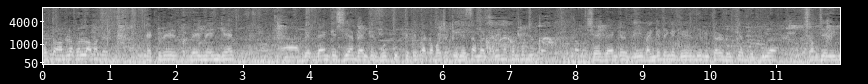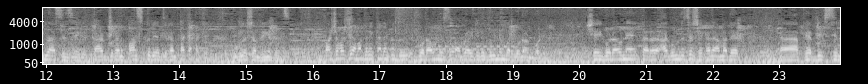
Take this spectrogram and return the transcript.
প্রথম হামলা করল আমাদের ফ্যাক্টরির মেইন গেট ব্যাংক এশিয়া ব্যাংকের ভুটটুক থেকে টাকা পয়সা কিনেছে আমরা জানি না এখন পর্যন্ত। সেই ব্যাংকের এই ব্যাংকে ট্যাঙ্কে গ্রিল দিয়ে ভিতরে ঢুকে ভুটগুলো সব যে এইগুলো আছে যে কার্ড যেখানে পাঁচ করে যেখানে টাকা থাকে ওগুলো সব ভেঙে ফেলছে। পাশাপাশি আমাদের এখানে একটা গোডাউন আছে আমরা এটাকে দুই নম্বর গোডাউন বলি। সেই গোডাউনে তার আগুন দিচ্ছে সেখানে আমাদের ফেব্রিক ছিল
